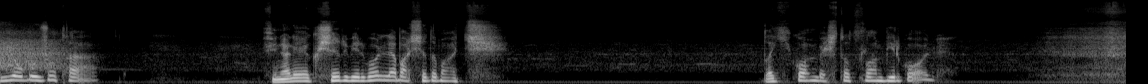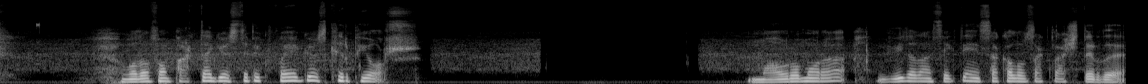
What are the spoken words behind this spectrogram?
Diogo Jota. Finale yakışır bir golle başladı maç. Dakika 15'te atılan bir gol. Vodafone Park'ta Göztepe Kupa'ya göz kırpıyor. Mauro Mora Vida'dan sekti en sakal uzaklaştırdı.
